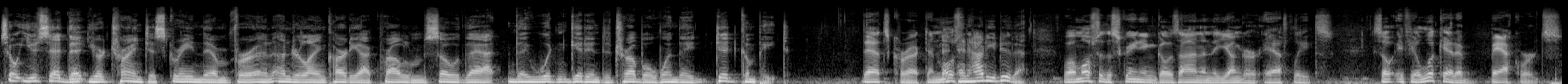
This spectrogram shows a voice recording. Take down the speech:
So you said that you're trying to screen them for an underlying cardiac problem so that they wouldn't get into trouble when they did compete. That's correct. And most And how do you do that? Well, most of the screening goes on in the younger athletes. So if you look at it backwards,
